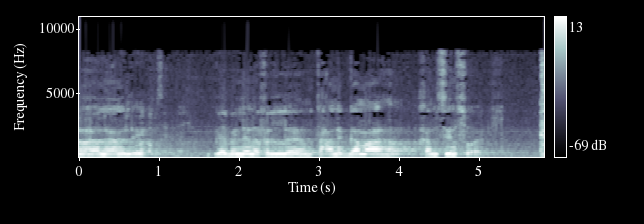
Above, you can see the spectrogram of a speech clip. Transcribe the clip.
هنعمل إيه؟ جايبين لنا في امتحان الجامعة خمسين سؤال.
